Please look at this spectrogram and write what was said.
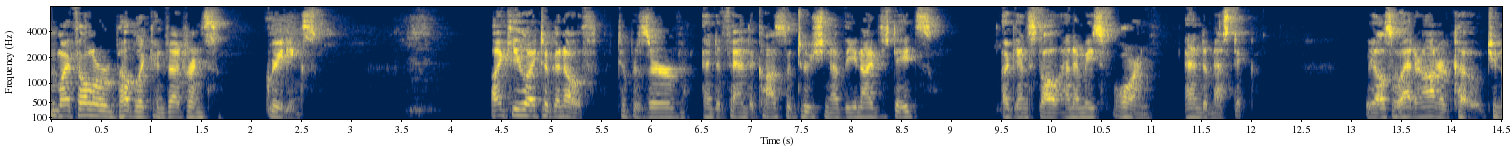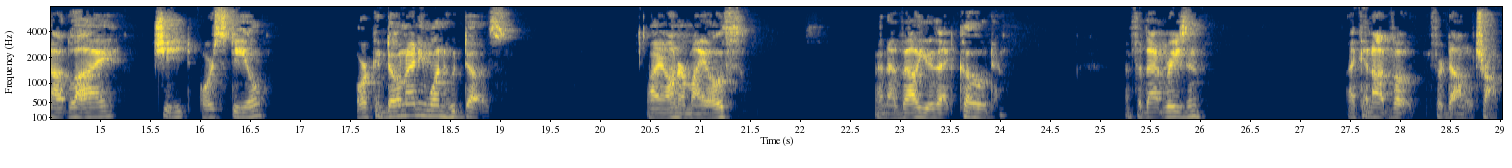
My fellow Republican veterans, greetings. Like you, I took an oath to preserve and defend the Constitution of the United States against all enemies, foreign and domestic. We also had an honor code to not lie, cheat, or steal, or condone anyone who does. I honor my oath, and I value that code. And for that reason, I cannot vote for Donald Trump.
